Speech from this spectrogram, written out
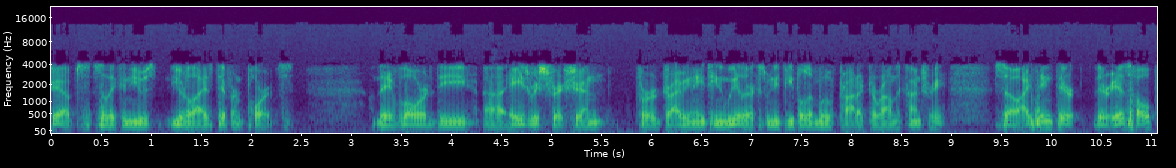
ships so they can use utilize different ports. They've lowered the uh, age restriction for driving an 18 wheeler because we need people to move product around the country. So I think there there is hope.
